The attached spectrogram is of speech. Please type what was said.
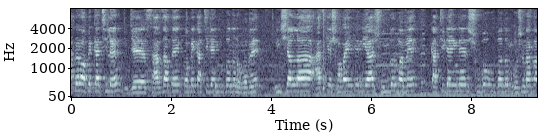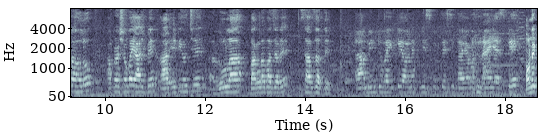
আপনারা অপেক্ষা ছিলেন যে সারজাতে কবে কাচ্চি ডাইন উদ্বোধন হবে। ইনশাল্লাহ আজকে সবাইকে নিয়ে সুন্দরভাবে কাচ্চি ডাইনের শুভ উদ্বোধন ঘোষণা করা হলো। আপনারা সবাই আসবেন। আর এটি হচ্ছে রোলা বাংলা বাজারে সারজাতে। অনেক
